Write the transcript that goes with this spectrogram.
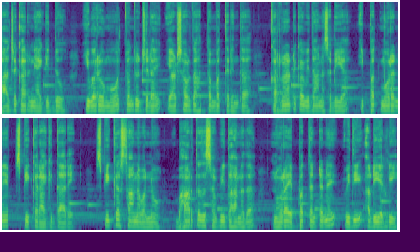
ರಾಜಕಾರಣಿಯಾಗಿದ್ದು, ಇವರು ಮೂವತ್ತೊಂದು ಜುಲೈ ಎರಡು ಸಾವಿರದ ಹತ್ತೊಂಬತ್ತರಿಂದ ಕರ್ನಾಟಕ ವಿಧಾನಸಭೆಯ ಇಪ್ಪತ್ತ್ಮೂರನೇ ಸ್ಪೀಕರ್ ಆಗಿದ್ದಾರೆ. ಸ್ಪೀಕರ್ ಸ್ಥಾನವನ್ನು ಭಾರತದ ಸಂವಿಧಾನದ ನೂರ ಎಪ್ಪತ್ತೆಂಟನೇ ವಿಧಿ ಅಡಿಯಲ್ಲಿ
